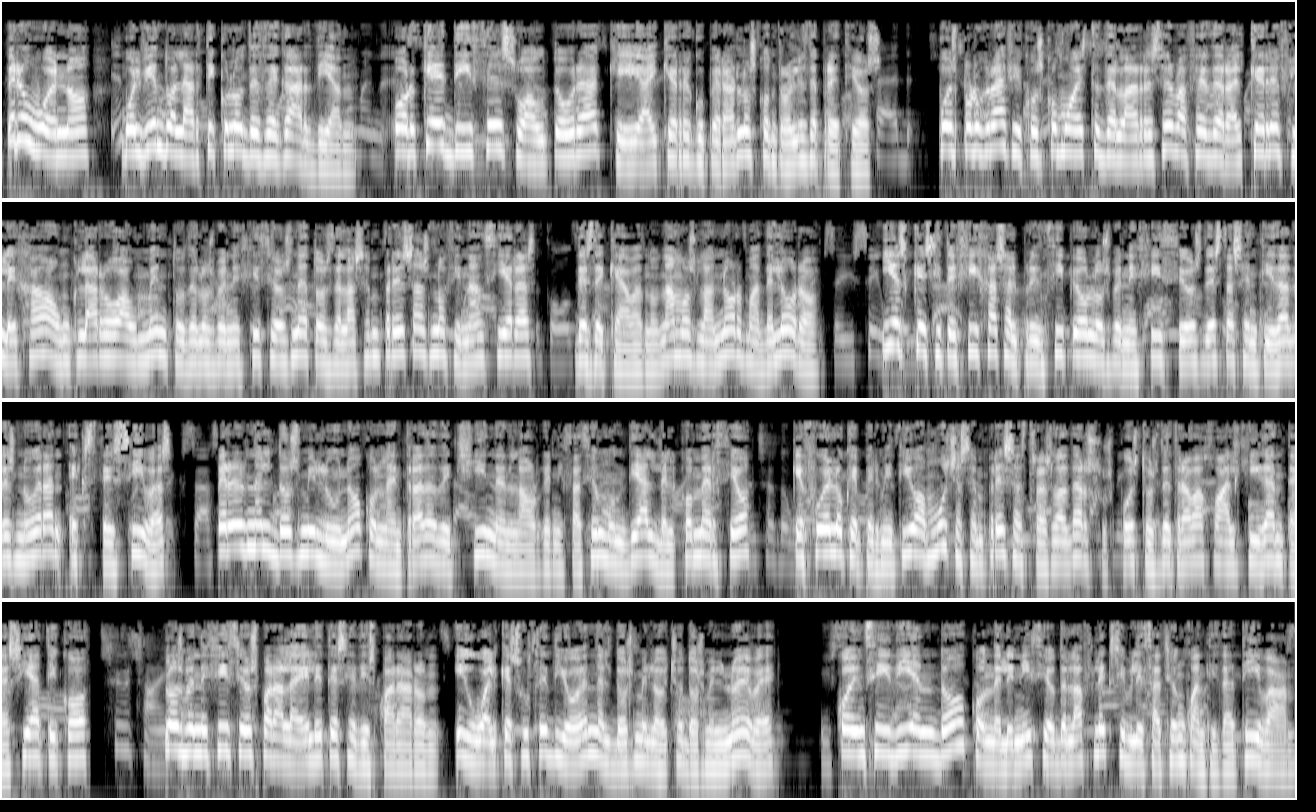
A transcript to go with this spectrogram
Pero bueno, volviendo al artículo de The Guardian, ¿por qué dice su autora que hay que recuperar los controles de precios? Pues por gráficos como este de la Reserva Federal que refleja un claro aumento de los beneficios netos de las empresas no financieras desde que abandonamos la norma del oro. Y es que si te fijas al principio los beneficios de estas entidades no eran excesivas, pero en el 2001 con la entrada de China en la Organización Mundial del Comercio, que fue lo que permitió a muchas empresas trasladar sus puestos de trabajo al gigante asiático, los beneficios para la élite se dispararon, igual que sucedió en el 2008-2009 coincidiendo con el inicio de la flexibilización cuantitativa.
